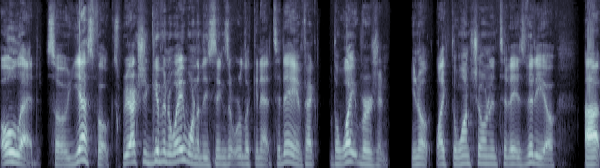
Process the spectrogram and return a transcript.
OLED. So, yes, folks, we're actually giving away one of these things that we're looking at today. In fact, the white version, you know, like the one shown in today's video. Uh,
